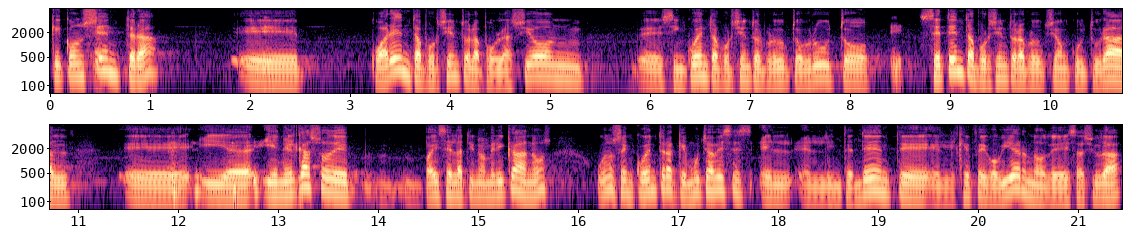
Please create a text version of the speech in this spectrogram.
que concentra 40% de la población, 50% eh, del Producto Bruto, 70% de la producción cultural, eh, eh, y, en el caso de países latinoamericanos, uno se encuentra que muchas veces el, intendente, el jefe de gobierno de esa ciudad,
